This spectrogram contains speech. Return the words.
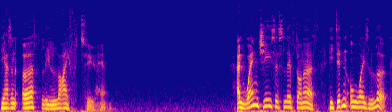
He has an earthly life to him. And when Jesus lived on earth, he didn't always look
